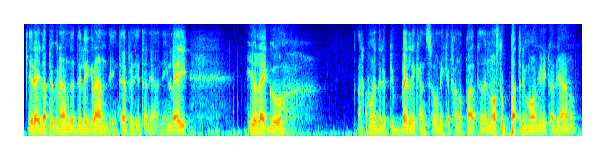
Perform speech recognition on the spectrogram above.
direi la più grande delle grandi interpreti italiane. In lei io leggo alcune delle più belle canzoni che fanno parte del nostro patrimonio italiano.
